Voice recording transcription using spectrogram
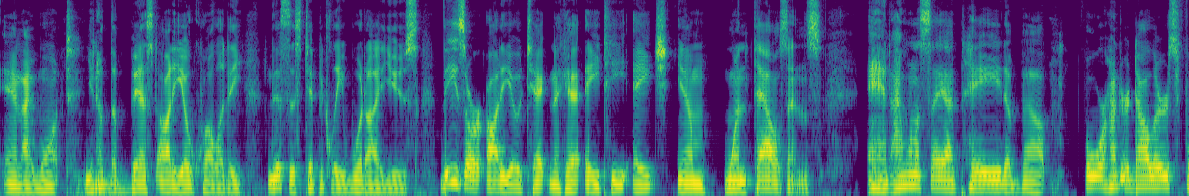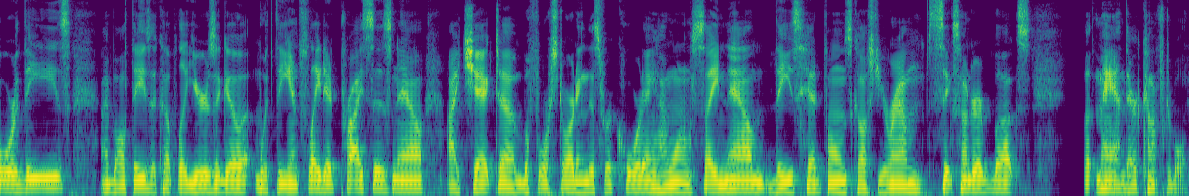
and I want, you know, the best audio quality, this is typically what I use. These are Audio Technica ATH-M 1000s, and I want to say I paid about $400 for these. I bought these a couple of years ago with the inflated prices now. I checked uh, before starting this recording. I want to say now these headphones cost you around 600 bucks, but man, they're comfortable.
